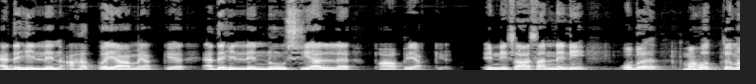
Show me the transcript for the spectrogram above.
ඇදහිල්ලෙන් අහක්වයාමයක්ය ඇදහිල්ලෙන් නූසිියල්ල පාපයක්ය. එනිසා සන්නෙන ඔබ මහොත්තම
